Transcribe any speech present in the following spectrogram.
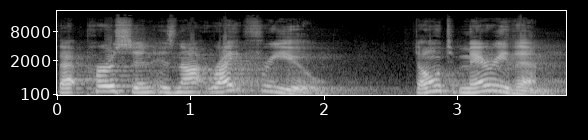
that person is not right for you. Don't marry them.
